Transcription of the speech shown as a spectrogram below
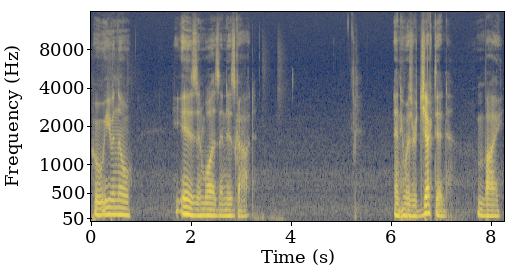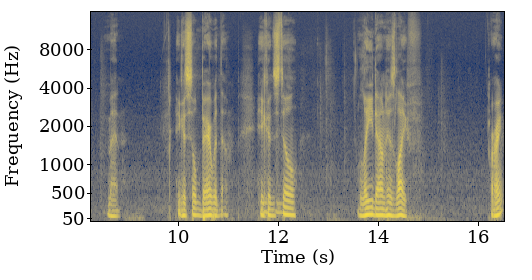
who, even though he is and was and is God, and who was rejected by men, he could still bear with them. He could Mhm. still lay down his life. Right?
